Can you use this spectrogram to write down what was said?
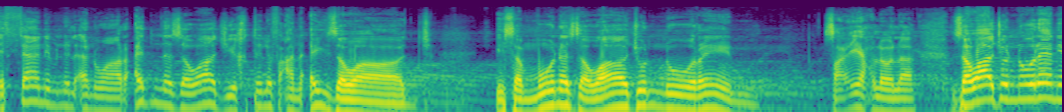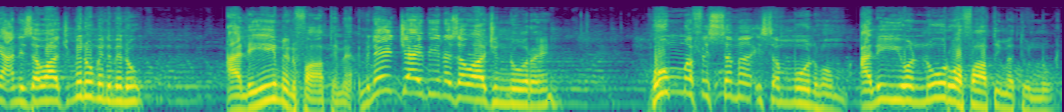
الثاني من الأنوار عندنا زواج يختلف عن أي زواج. يسمونه زواج النورين. صحيح لو لا؟ زواج النورين يعني زواج منو من منو؟ علي من فاطمة. منين جايبين زواج النورين؟ هم في السماء يسمونهم علي النور وفاطمة النور.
